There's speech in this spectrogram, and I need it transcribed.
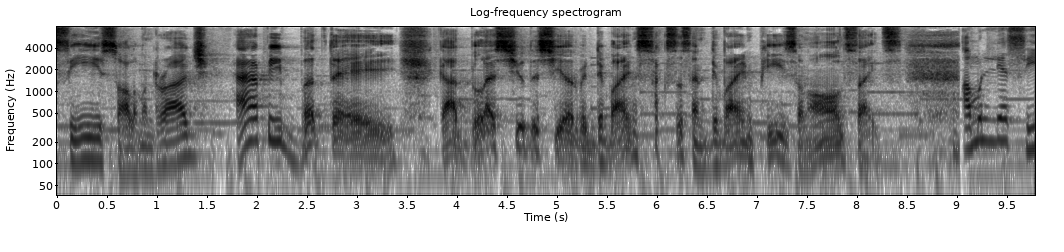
C. Solomon Raj, happy birthday. God bless you this year with divine success and divine peace on all sides. ಅಮೂಲ್ಯ ಸಿ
